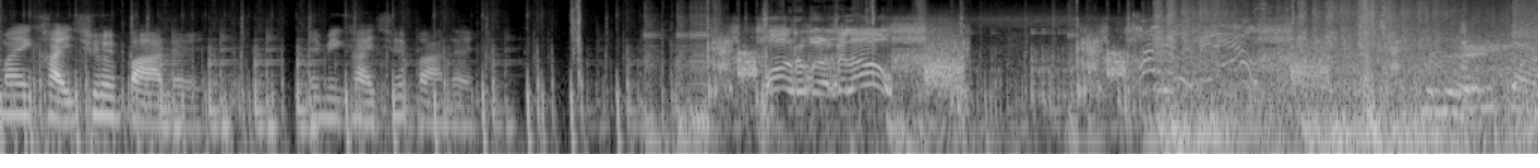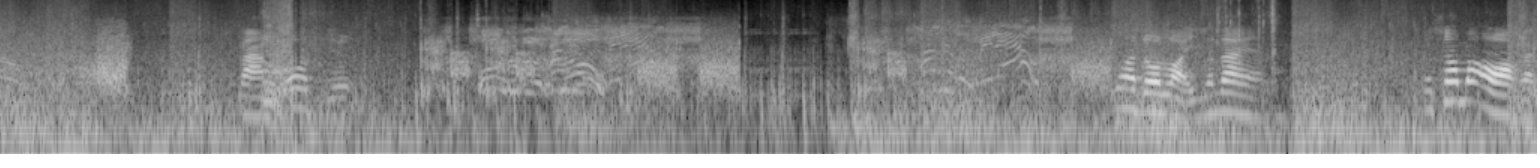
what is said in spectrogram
ไม่ใครช่วยปาเลย ไม่มีใครช่วยปาเลย พ่อระเบิดไปแล้ว พ่อระเบิดไปแล้วต่างโคตรเยอะพ่อระเบิดไปแล้ว พ่อระเบิดไปแล้ว ว่าโดนหลอยก็ได้อะม่ชอบมาออกกัน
